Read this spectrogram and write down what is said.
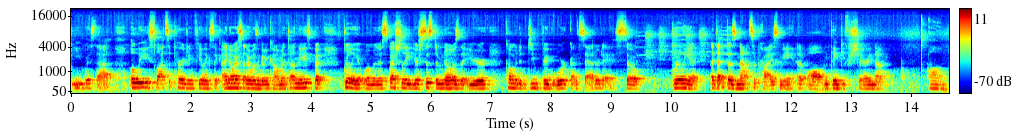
be with that. Elise, lots of purging feelings. Like I know I said I wasn't going to comment on these, but brilliant woman. Especially your system knows that you're coming to do big work on Saturday. So brilliant. That does not surprise me at all. And thank you for sharing that. Um,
